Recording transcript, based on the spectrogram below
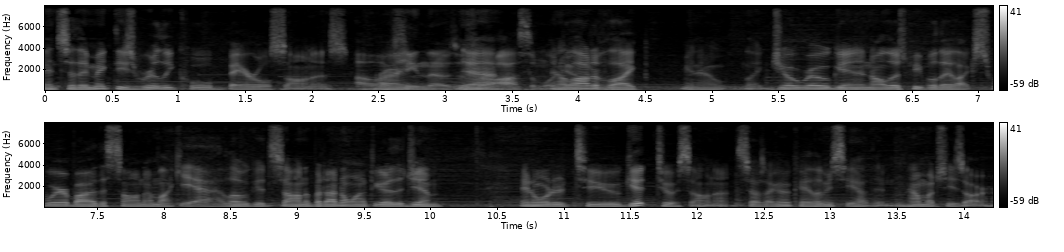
And so they make these really cool barrel saunas. Oh, right? I've seen those. Those Yeah. are awesome and a lot of like you know like joe rogan and all those people they like swear by the sauna. I'm like yeah i love a good sauna but i don't want to go to the gym in order to get to a sauna. So i was like okay let me see how how much these are.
